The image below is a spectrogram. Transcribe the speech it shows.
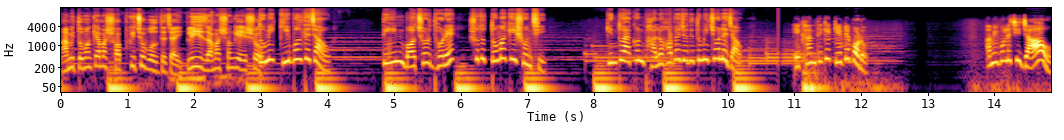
আমি তোমাকে আমার সবকিছু বলতে চাই। প্লিজ আমার সঙ্গে এসো। তুমি কি বলতে চাও? তিন বছর ধরে শুধু তোমাকেই শুনছি। কিন্তু এখন ভালো হবে যদি তুমি চলে যাও। এখান থেকে কেটে পড়ো। আমি বলেছি যাও।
